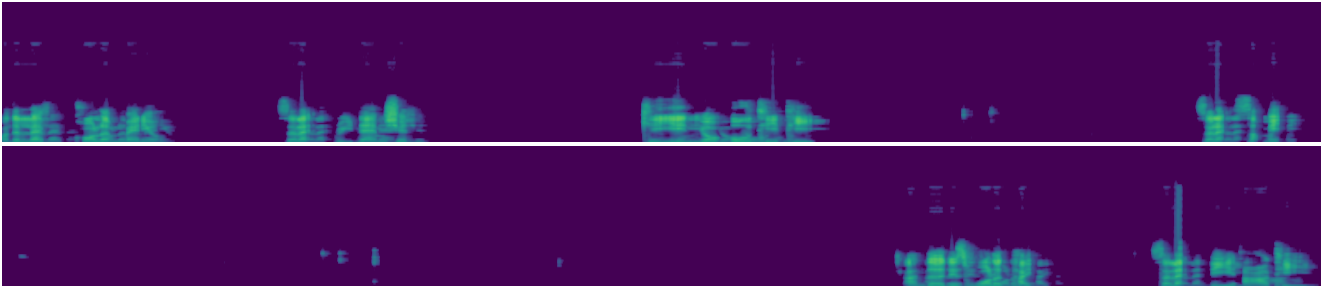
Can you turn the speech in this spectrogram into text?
On the left column menu, select Redemption. Key in your OTP. Select Submit. Under this wallet type, select DRT.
